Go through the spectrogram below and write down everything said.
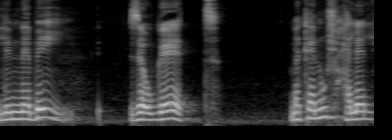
للنبي زوجات ما كانوش حلال.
